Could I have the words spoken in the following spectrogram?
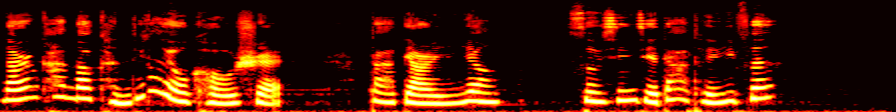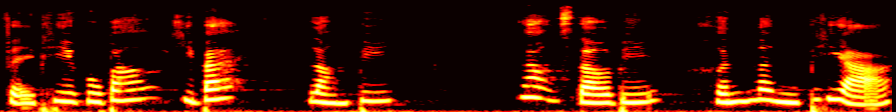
男人看到肯定流口水。大点儿一硬，素心姐大腿一分，肥屁股帮一掰，浪逼、浪骚逼和嫩逼眼儿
